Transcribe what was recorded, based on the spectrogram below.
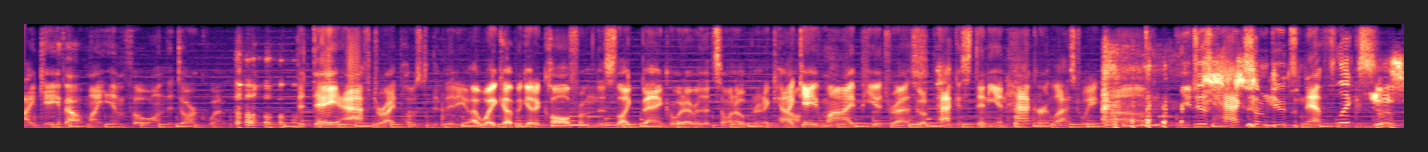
I gave out my info on the dark web. the day after I posted the video, I wake up and get a call from this like bank or whatever that someone opened an account. I gave my IP address to a Pakistani hacker last week. Um, you just hacked some dude's Netflix? Yes,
